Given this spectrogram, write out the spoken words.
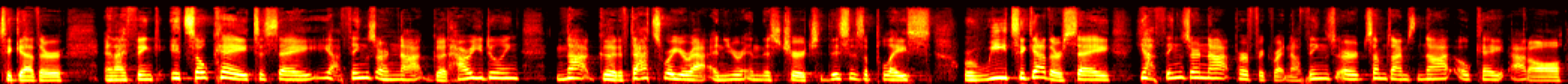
together. And I think it's okay to say, yeah, things are not good. How are you doing? Not good. If that's where you're at and you're in this church, this is a place where we together say, yeah, things are not perfect right now. Things are sometimes not okay at all,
